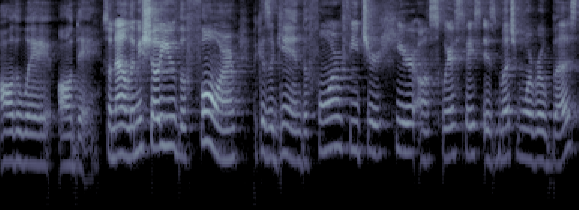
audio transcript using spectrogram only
all the way, all day. So now let me show you the form because again, the form feature here on Squarespace is much more robust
